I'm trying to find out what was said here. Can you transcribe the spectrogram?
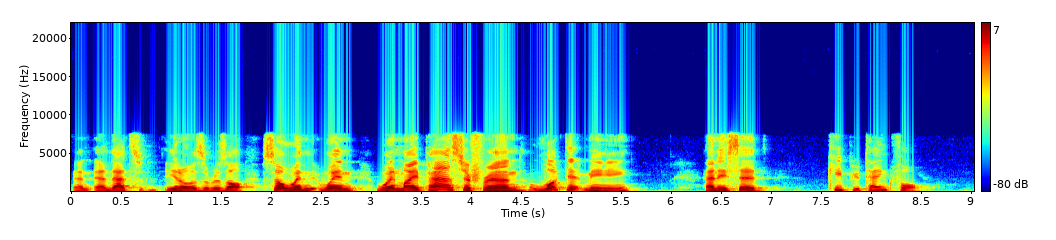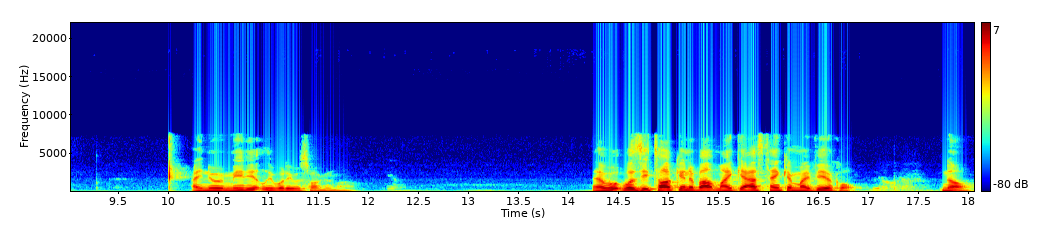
and and that's you know as a result. So when when when my pastor friend looked at me, and he said, "Keep your tank full," I knew immediately what he was talking about. Now, was he talking about my gas tank in my vehicle? No.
